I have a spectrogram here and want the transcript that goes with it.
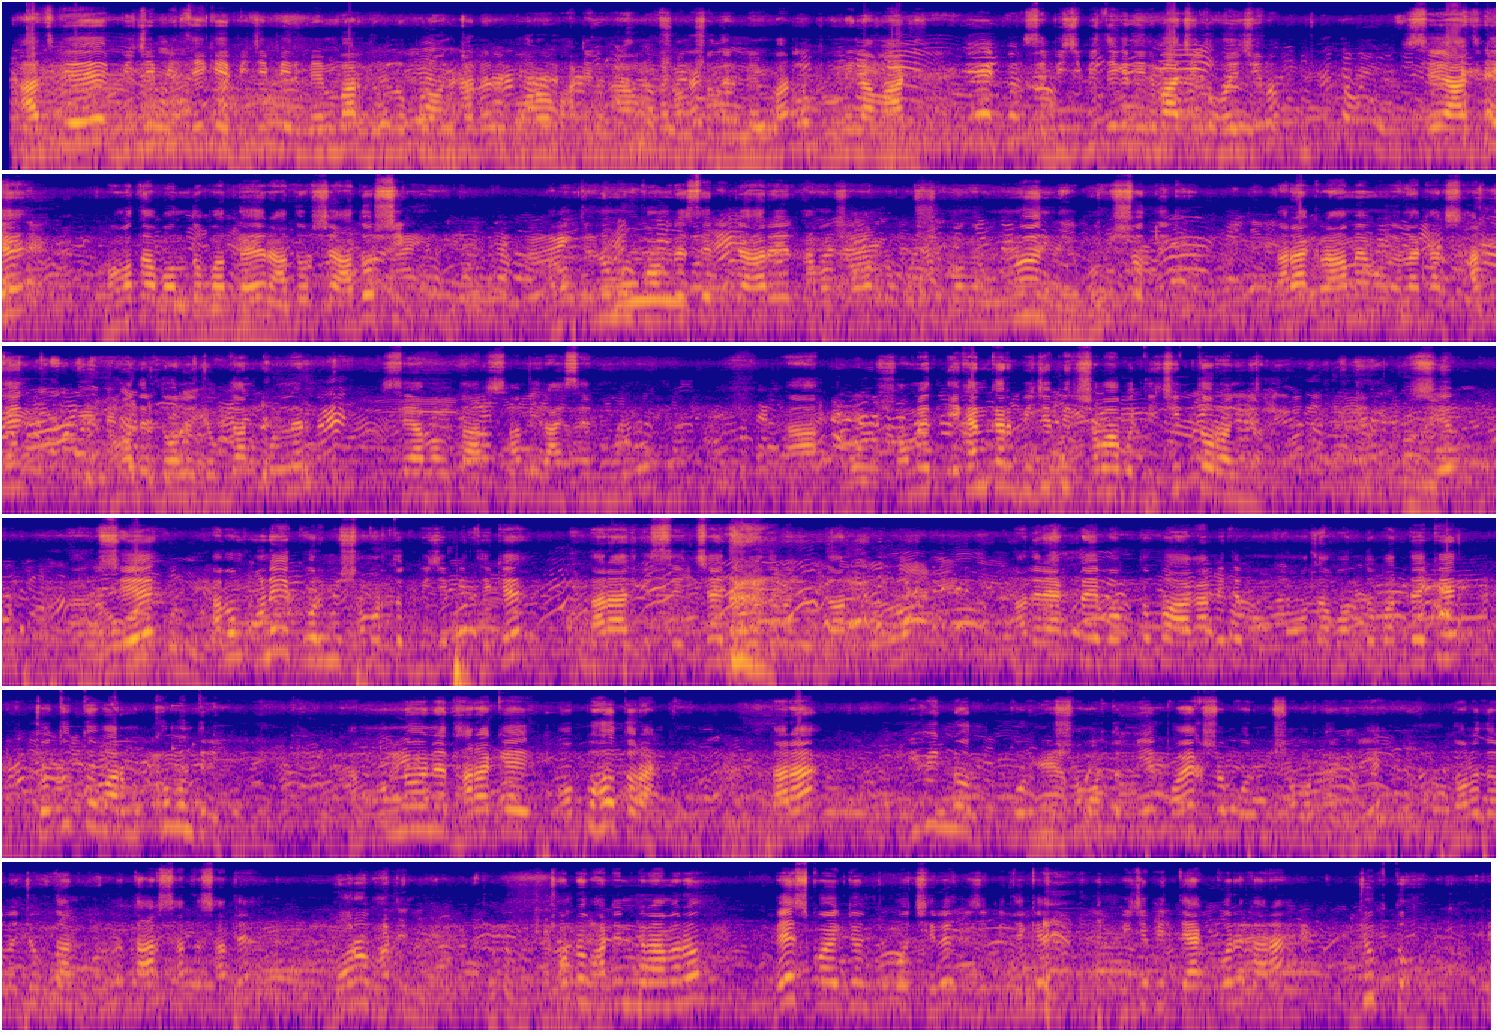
আজকে বিজেপি থেকে বিজেপির মেম্বার দুর্লভপুর অঞ্চলের বড় ভাটিগ্রাম সংসদের মেম্বার প্রমীলা মাঠ সে বিজেপি থেকে নির্বাচিত হয়েছিল। সে আজকে মমতা বন্দ্যোপাধ্যায়ের আদর্শে আদর্শিক এবং তৃণমূল কংগ্রেসের ইটাহারের এবং সমগ্র পশ্চিমবঙ্গের উন্নয়ন নিয়ে ভবিষ্যৎ দিকে তারা গ্রাম এবং এলাকার স্বার্থে আমাদের দলে যোগদান করলেন। সে এবং তার স্বামী রায়সেন মুর্মু। সমেত এখানকার বিজেপির সভাপতি চিত্তরঞ্জন। সে সে এবং অনেক কর্মী সমর্থক বিজেপি থেকে তারা আজকে স্বেচ্ছায় যোগদান তাদের একটাই বক্তব্য আগামীতে মমতা বন্দ্যোপাধ্যায়কে চতুর্থবার মুখ্যমন্ত্রী করতে এবং উন্নয়নের ধারাকে অব্যাহত রাখতে তারা বিভিন্ন কর্মী সমর্থক নিয়ে কয়েকশো কর্মী সমর্থক নিয়ে দলে দলে যোগদান করবে। তার সাথে সাথে বড় ভাটিন ছোট ভাটিন গ্রামেরও বেশ কয়েকজন যুব ছেলে বিজেপি থেকে বিজেপি ত্যাগ করে তারা যুক্ত হবে।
